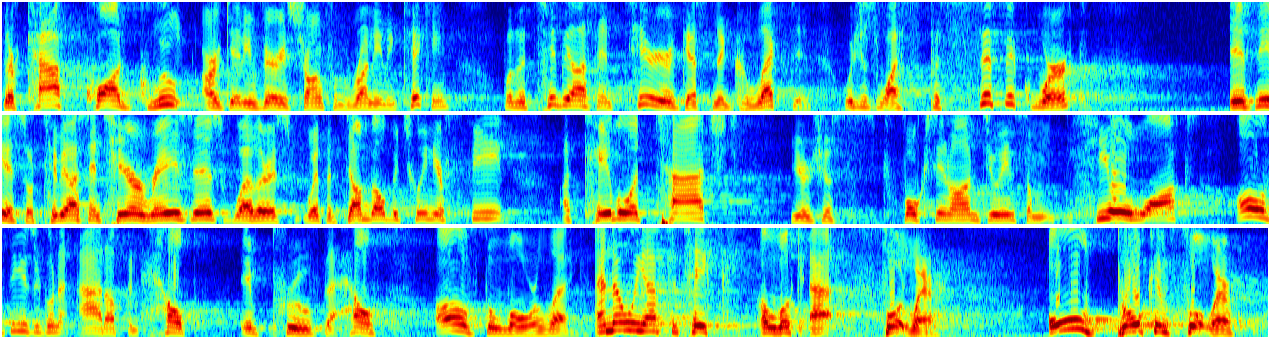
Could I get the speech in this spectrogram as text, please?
Their calf, quad, glute are getting very strong from running and kicking, but the tibialis anterior gets neglected, which is why specific work is needed. So tibialis anterior raises, whether it's with a dumbbell between your feet, a cable attached, you're just focusing on doing some heel walks. All of these are going to add up and help improve the health of the lower leg. And now we have to take a look at footwear. Old broken footwear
